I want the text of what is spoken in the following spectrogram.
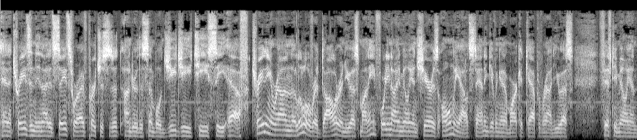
and it trades in the United States where I've purchased it under the symbol GGTCF, trading around a little over a dollar in U.S. money, 49 million shares only outstanding outstanding, giving it a market cap of around US $50 million.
